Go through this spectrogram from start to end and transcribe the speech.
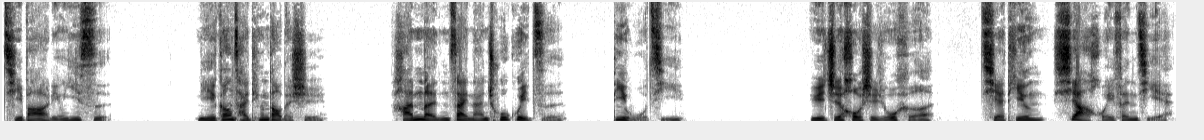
七八二零一四，你刚才听到的是《寒门再难出贵子》第五集。欲知后事如何，且听下回分解。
